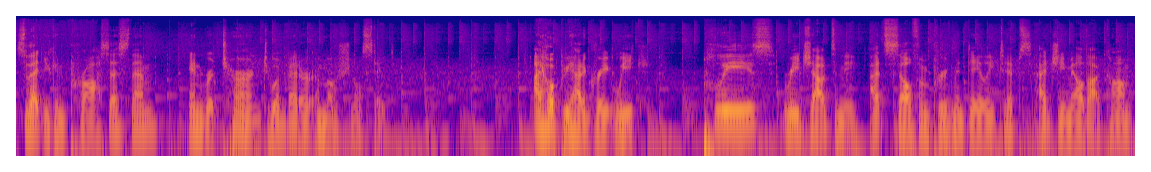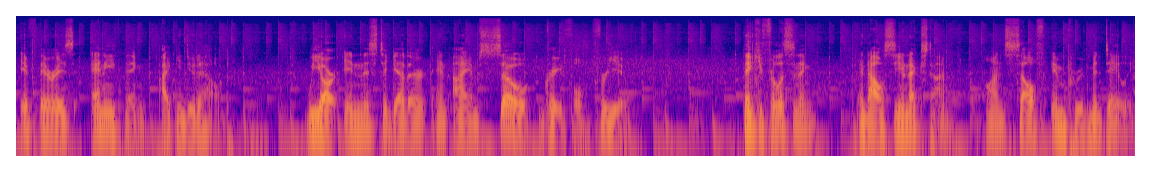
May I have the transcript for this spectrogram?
so that you can process them and return to a better emotional state. I hope you had a great week. Please reach out to me at selfimprovementdailytips at gmail.com if there is anything I can do to help. We are in this together, and I am so grateful for you. Thank you for listening, and I'll see you next time on Self Improvement Daily.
